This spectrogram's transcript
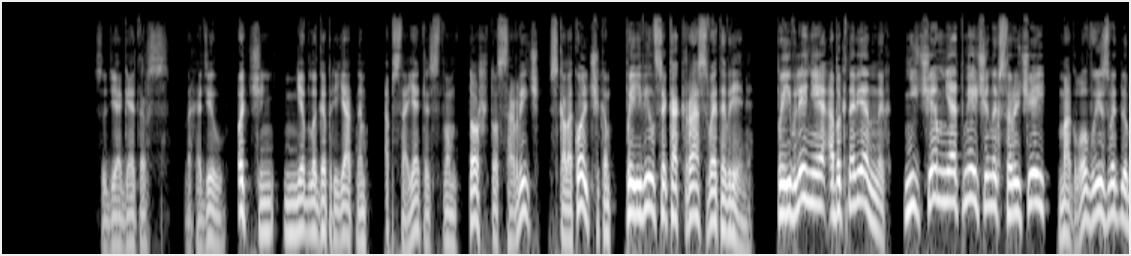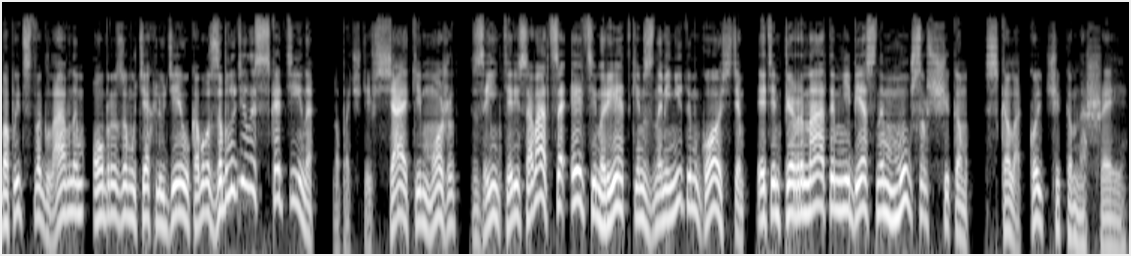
Судья Геттерс находил очень неблагоприятным обстоятельством то, что Сарыч с колокольчиком появился как раз в это время. Появление обыкновенных, ничем не отмеченных сарычей могло вызвать любопытство главным образом у тех людей, у кого заблудилась скотина, но почти всякий может заинтересоваться этим редким знаменитым гостем, этим пернатым небесным мусорщиком, с колокольчиком на шее.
